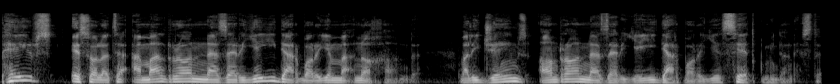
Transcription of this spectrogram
پیرس اصالت عمل را نظریه‌ای درباره معنا خواند ولی جیمز آن را نظریه‌ای درباره صدق می‌دانست.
